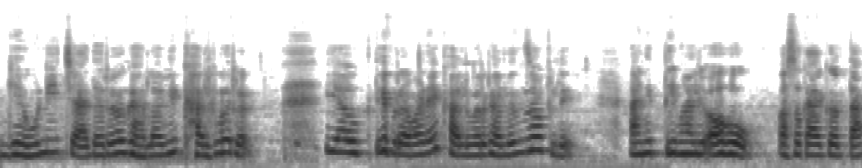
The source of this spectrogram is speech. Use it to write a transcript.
घेऊन ही चादर घालावी खालवर. या उक्तीप्रमाणे खालवर घालून झोपले. आणि ती म्हणाली अहो असं काय करता?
